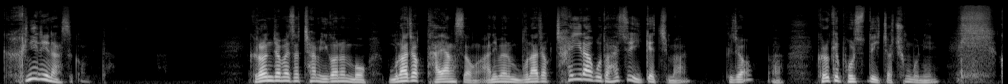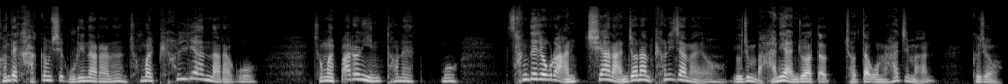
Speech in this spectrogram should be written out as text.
큰일이 났을 겁니다. 그런 점에서 참 이거는 뭐 문화적 다양성 아니면 문화적 차이라고도 할 수 있겠지만 그죠? 어, 그렇게 볼 수도 있죠, 충분히. 그런데 가끔씩 우리나라는 정말 편리한 나라고 정말 빠른 인터넷 뭐 상대적으로 안 치안 안전한 편이잖아요. 요즘 많이 안 좋아졌다고는 하지만 그죠?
